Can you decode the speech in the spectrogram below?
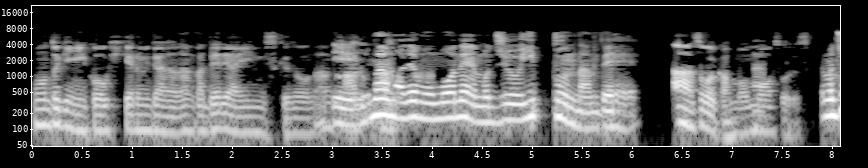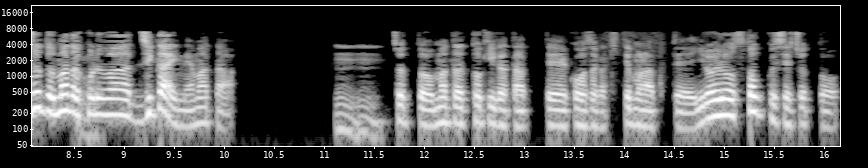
この時にこう聞けるみたいななんか出りゃいいんですけど、なんかある今までももうね、もう11分なんで、ああ、そうか、もう、はいもうそうです。でもちょっとまだこれは次回ね、また、うんうん。ちょっとまた時が経って、講座が来てもらって、いろいろストックしてちょっと、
